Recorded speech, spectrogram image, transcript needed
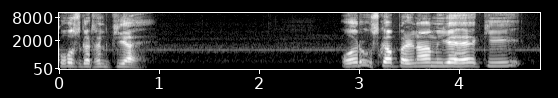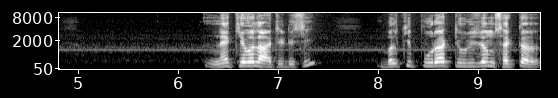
कोष गठन किया है। और उसका परिणाम यह है कि न केवल आरटीडीसी बल्कि पूरा टूरिज़्म सेक्टर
